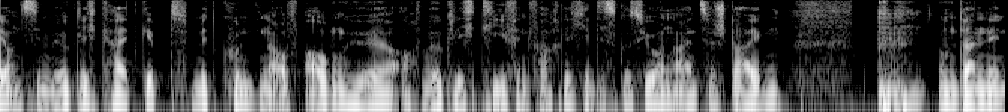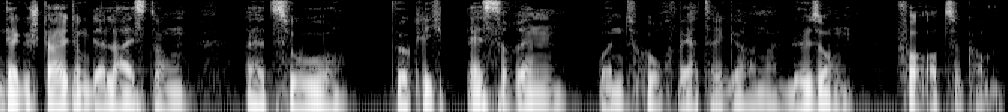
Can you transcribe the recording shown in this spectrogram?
der uns die Möglichkeit gibt, mit Kunden auf Augenhöhe auch wirklich tief in fachliche Diskussionen einzusteigen, um dann in der Gestaltung der Leistung äh, zu wirklich besseren und hochwertigeren Lösungen vor Ort zu kommen.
